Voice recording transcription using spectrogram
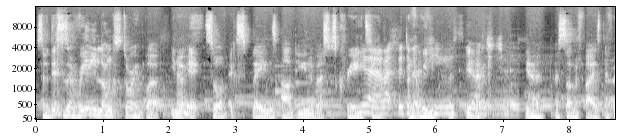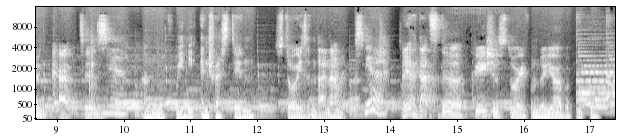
So this is a really long story, but you know, it sort of explains how the universe was created. Yeah, like the and it really, views, yeah, yeah, personifies different characters Yeah, and with really interesting stories and dynamics. yeah. So yeah, that's the creation story from the Yoruba people.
